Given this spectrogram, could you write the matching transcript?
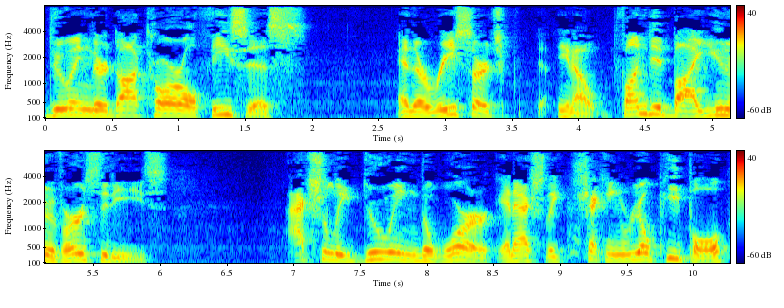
doing their doctoral thesis and their research, you know, funded by universities, actually doing the work and actually checking real people,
